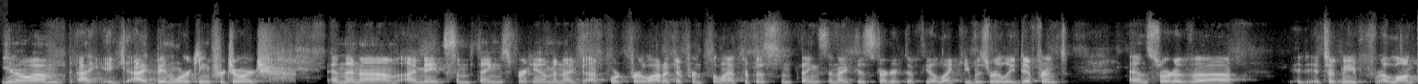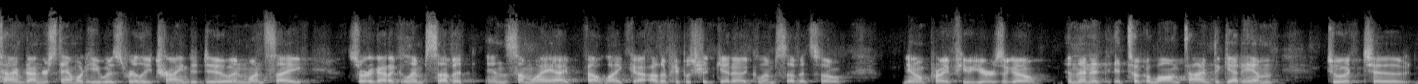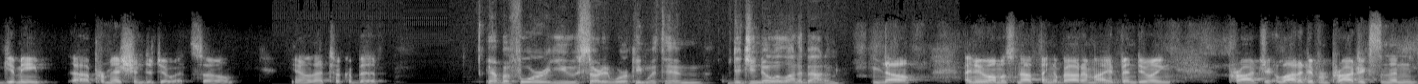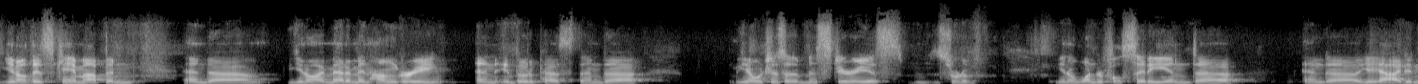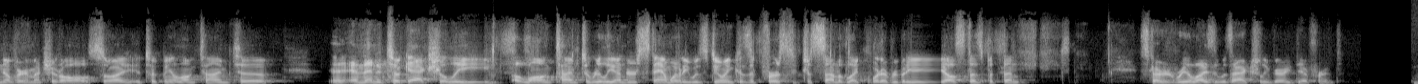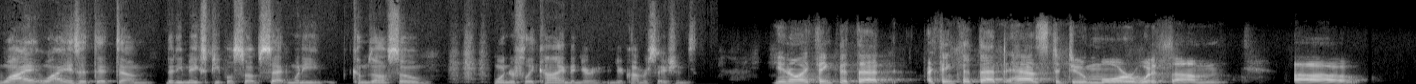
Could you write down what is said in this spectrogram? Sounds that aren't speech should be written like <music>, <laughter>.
You know, um, I I'd been working for George, and then um, I made some things for him, and I've, I've worked for a lot of different philanthropists and things, and I just started to feel like he was really different, and sort of. Uh, it, it took me a long time to understand what he was really trying to do, and once I sort of got a glimpse of it in some way, I felt like uh, other people should get a glimpse of it. So, you know, probably a few years ago, and then it, it took a long time to get him to to give me uh, permission to do it. So, you know, that took a bit. Yeah, before you started working with him, did you know a lot about him? No, I knew almost nothing about him. I had been doing project a lot of different projects, and then you know this came up, and and uh, you know I met him in Hungary and in Budapest, and uh, you know which is a mysterious sort of you know wonderful city, and uh, and uh, yeah, I didn't know very much at all. So I, it took me a long time to. And and then it took actually a long time to really understand what he was doing because at first it just sounded like what everybody else does, but then started to realize it was actually very different. Why why is it that um that he makes people so upset when he comes off so wonderfully kind in your in your conversations? You know, I think that that I think that that has to do more with. Um, uh,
